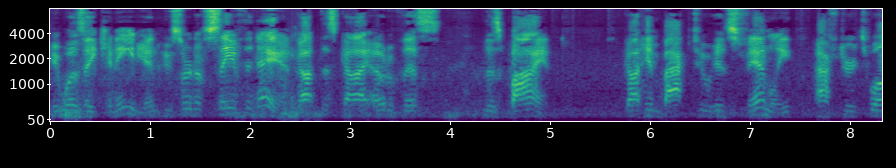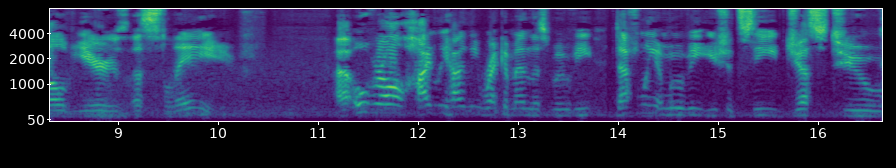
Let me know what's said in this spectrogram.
it was a Canadian who sort of saved the day and got this guy out of this this bind got him back to his family after 12 years a slave. Uh, overall, highly, highly recommend this movie. Definitely a movie you should see just to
